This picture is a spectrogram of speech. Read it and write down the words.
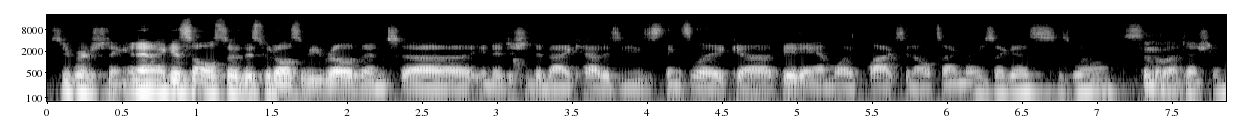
super interesting. And I guess also this would also be relevant uh, in addition to mad cow disease, things like uh, beta amyloid plaques and Alzheimer's, I guess, as well. Similar. potentially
